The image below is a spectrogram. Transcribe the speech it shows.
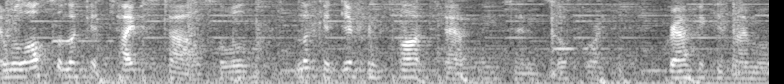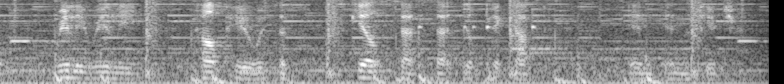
And we'll also look at type styles, so we'll look at different font families and so forth. Graphic design will really, really help you with the skill sets that you'll pick up in, in the future.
